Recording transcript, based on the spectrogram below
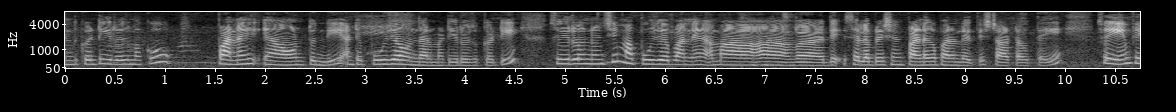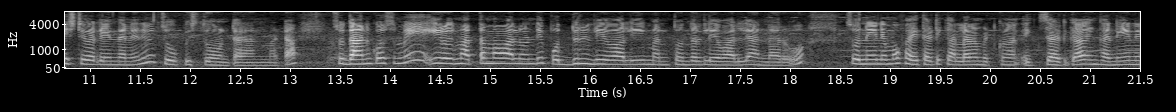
ఎందుకంటే ఈరోజు మాకు పని ఉంటుంది. అంటే పూజ ఉందన్నమాట ఈరోజు ఒకటి. సో ఈరోజు నుంచి మా పూజ పని మా అదే సెలబ్రేషన్ పండుగ పనులు అయితే స్టార్ట్ అవుతాయి. సో ఏం ఫెస్టివల్ ఏందనేది మీకు చూపిస్తూ ఉంటానన్నమాట. సో దానికోసమే ఈరోజు మా అత్తమ్మ వాళ్ళు ఉండి పొద్దున్న లేవాలి మనం తొందర లేవాలి అన్నారు. సో నేనేమో ఫైవ్ థర్టీకి అల్లారం పెట్టుకున్నాను ఎగ్జాక్ట్గా ఇంకా నేను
